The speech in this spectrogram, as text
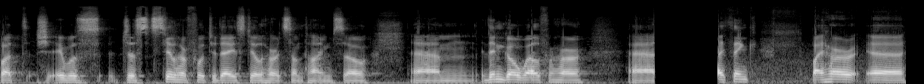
But she, it was just still her foot today still hurts sometimes. So um, it didn't go well for her. Uh, I think by her uh,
